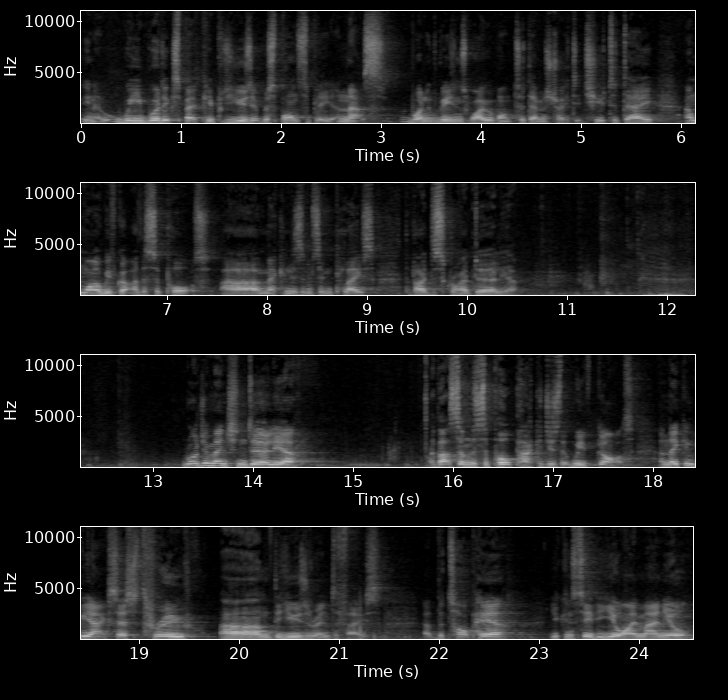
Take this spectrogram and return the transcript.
you know, we would expect people to use it responsibly, and that's one of the reasons why we want to demonstrate it to you today, and why we've got other support uh, mechanisms in place that I described earlier. Roger mentioned earlier about some of the support packages that we've got, and they can be accessed through um, the user interface. At the top here, you can see the UI manual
